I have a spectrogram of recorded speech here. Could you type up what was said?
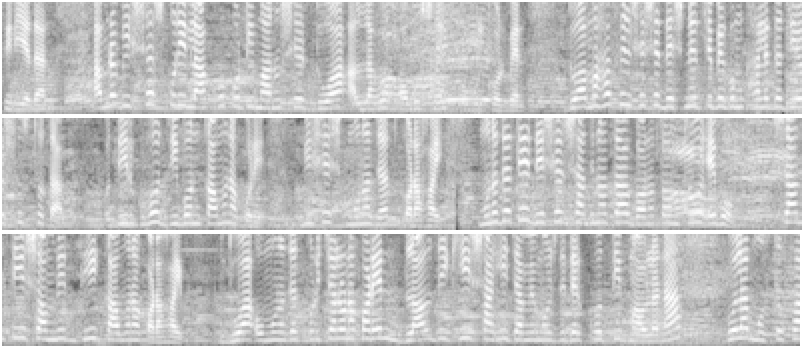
ফিরিয়ে দেন। আমরা বিশ্বাস করি লাখো কোটি মানুষের দোয়া আল্লাহ অবশ্যই কবুল করবেন। দোয়া মাহফিল শেষে দেশনেত্রী বেগম খালেদা জিয়ার সুস্থতা ও দীর্ঘ জীবন কামনা করে বিশেষ মোনাজাত করা হয়। মোনাজাতে দেশের স্বাধীনতা, গণতন্ত্র এবং শান্তি, সমৃদ্ধি কামনা করা হয়। দোয়া ও মোনাজাত পরিচালনা করেন লাল দিঘি শাহী জামে মসজিদের খতিব মাওলানা গোলাম মুস্তফা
